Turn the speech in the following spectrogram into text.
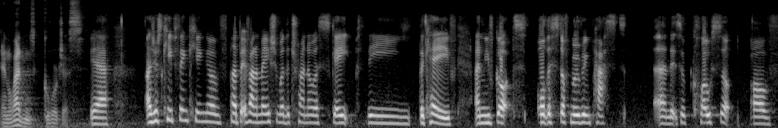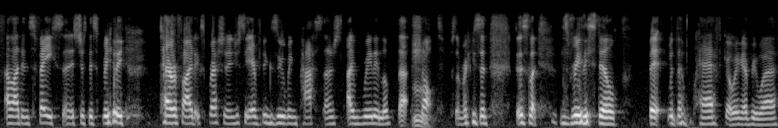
and Aladdin's gorgeous. Yeah. I just keep thinking of a bit of animation where they're trying to escape the the cave, and you've got all this stuff moving past, and it's a close up of Aladdin's face, and it's just this really terrified expression, and you just see everything zooming past. And I just I really love that mm. shot for some reason. It's like this really still bit with the hair going everywhere.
